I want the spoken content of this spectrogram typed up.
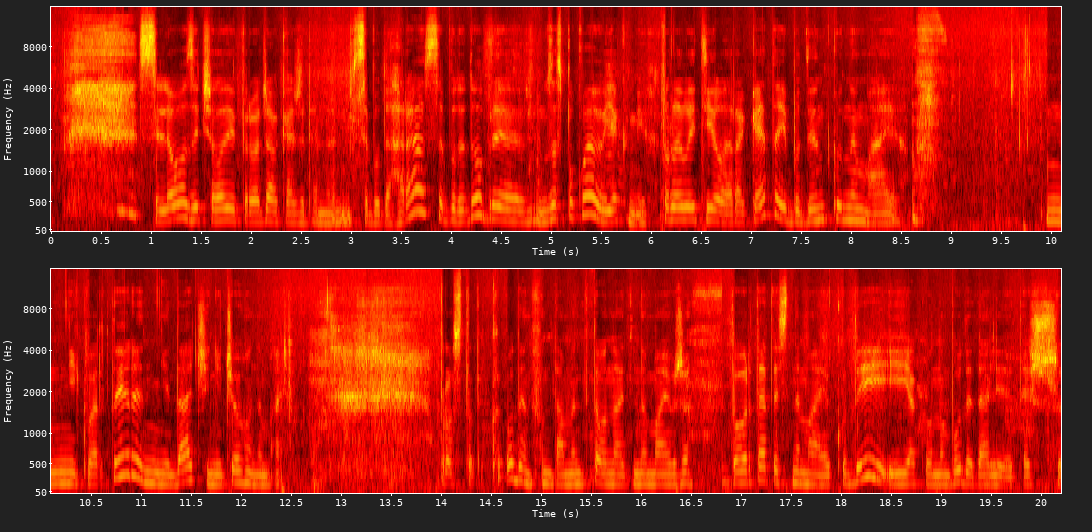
сльози. Чоловік проводжав, каже, «Та, ну, все буде гаразд, все буде добре. Ну, Заспокоїв, як міг. Прилетіла ракета і будинку немає. Ні квартири, ні дачі, нічого немає. Просто так, один фундамент, того навіть немає вже. Повертатись немає куди, і як воно буде далі, теж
